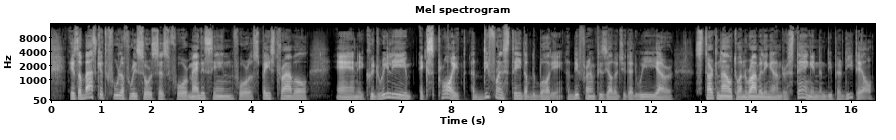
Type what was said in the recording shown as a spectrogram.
it's a basket full of resources for medicine, for space travel, and it could really exploit a different state of the body, a different physiology that we are starting now to unraveling and understanding in deeper detail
